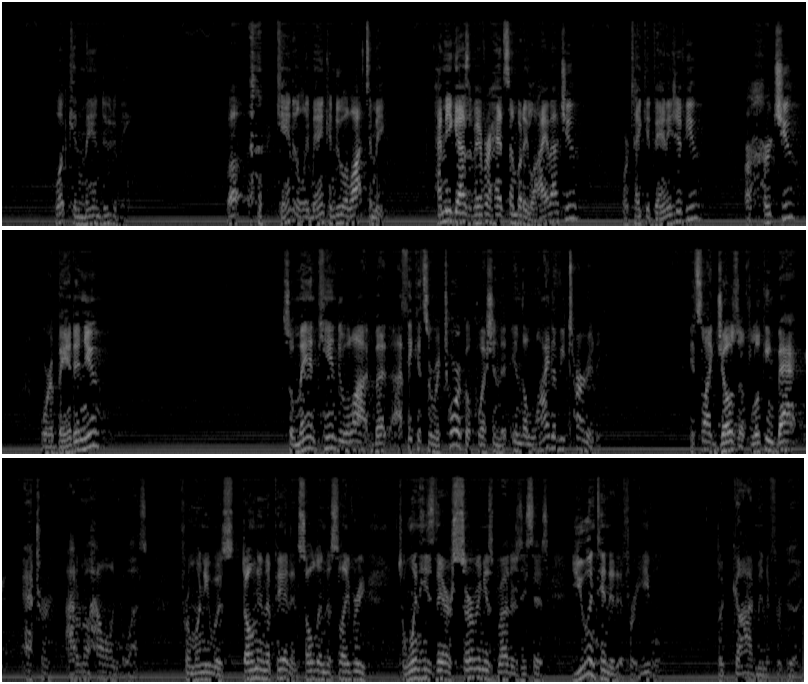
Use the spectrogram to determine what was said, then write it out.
What can man do to me? Well, candidly, man can do a lot to me. How many of you guys have ever had somebody lie about you, or take advantage of you, or hurt you, or abandon you? So man can do a lot, but I think it's a rhetorical question that in the light of eternity, it's like Joseph looking back after I don't know how long it was, from when he was thrown in the pit and sold into slavery to when he's there serving his brothers, he says, You intended it for evil, but God meant it for good.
